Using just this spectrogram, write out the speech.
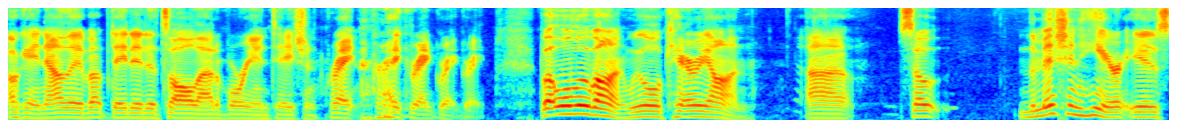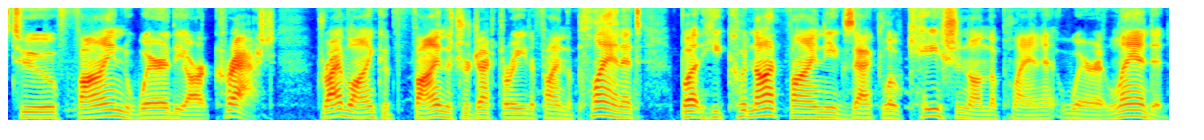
Okay, now they've updated. It's all out of orientation. Great, great, great, great, great. But we'll move on. We will carry on. Uh, so the mission here is to find where the Ark crashed. Driveline could find the trajectory to find the planet, but he could not find the exact location on the planet where it landed.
